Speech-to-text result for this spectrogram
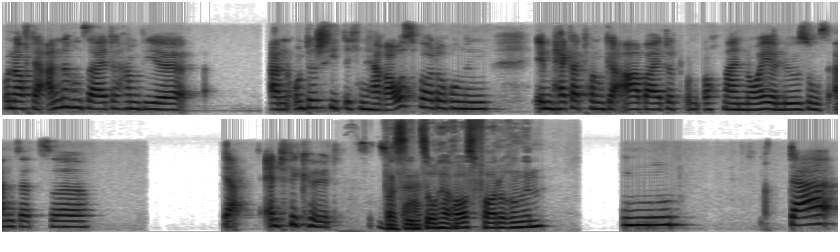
Und auf der anderen Seite haben wir an unterschiedlichen Herausforderungen im Hackathon gearbeitet und nochmal neue Lösungsansätze ja, entwickelt. Sozusagen. Was sind so Herausforderungen? Mm, da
